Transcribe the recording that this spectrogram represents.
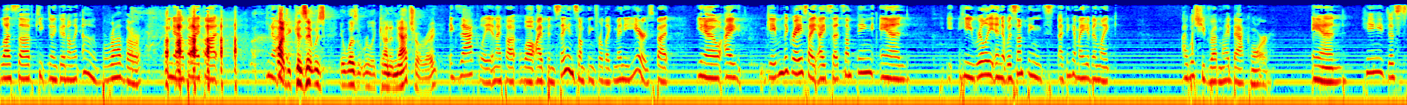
less of? Keep doing good." And I'm like, "Oh, brother," you know. but I thought, you know, why? Because it was it wasn't really kind of natural, right? Exactly. And I thought, well, I've been saying something for like many years, but you know, I gave him the grace. I, I said something, and he really, and it was something. I think it might have been like, "I wish you'd rub my back more." and he just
